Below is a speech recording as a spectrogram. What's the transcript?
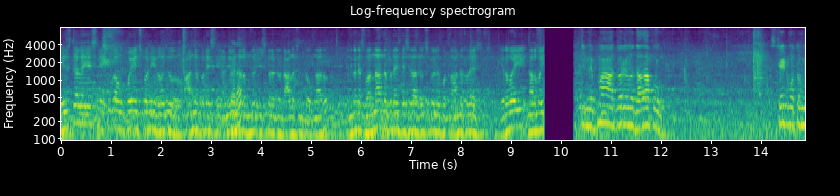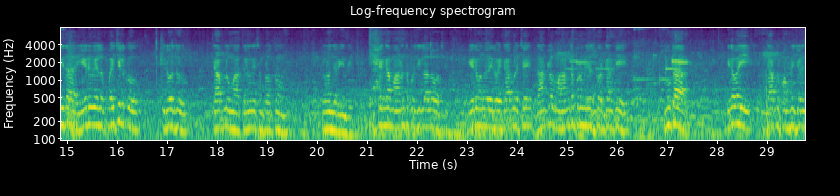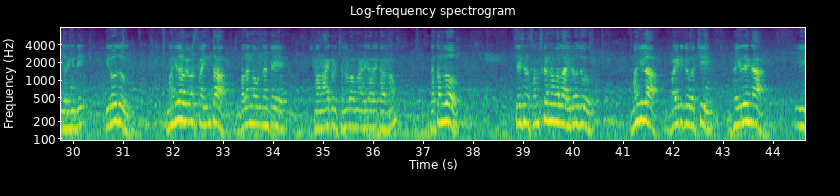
డిజిటలైజేషన్ ఎక్కువగా ఉపయోగించుకొని ఈరోజు ఆంధ్రప్రదేశ్ అన్ని విధాల ముందుకు తీసుకెళ్ళేటువంటి ఆలోచనతో ఉన్నారు. ఎందుకంటే స్వర్ణాంధ్రప్రదేశ్ దిశగా దూసుకెళ్ళిపోతున్న ఆంధ్రప్రదేశ్ ఇరవై నలభై ఈ మెప్మా ఆధ్వర్యంలో దాదాపు స్టేట్ మొత్తం మీద ఏడు వేల పైచీలకు ఈరోజు ట్యాబ్లు మా తెలుగుదేశం ప్రభుత్వం ఇవ్వడం జరిగింది. ముఖ్యంగా మా అనంతపురం జిల్లాలో ఏడు వందల ఇరవై ట్యాబ్లు వచ్చాయి. దాంట్లో మా అనంతపురం నియోజకవర్గానికి నూట ఇరవై ట్యాబ్లు పంపిణీ చేయడం జరిగింది. ఈరోజు మహిళా వ్యవస్థ ఇంత బలంగా ఉందంటే మా నాయకుడు చంద్రబాబు నాయుడు గారే కారణం. గతంలో చేసిన సంస్కరణ వల్ల ఈరోజు మహిళ బయటికి వచ్చి ధైర్యంగా ఈ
